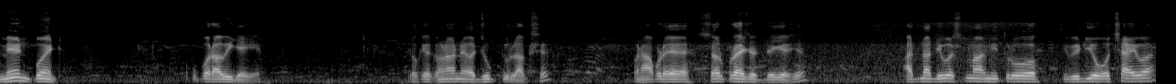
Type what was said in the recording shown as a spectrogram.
મેઇન પોઈન્ટ ઉપર આવી જઈએ. જોકે ઘણાને અજુગતું લાગશે, પણ આપણે સરપ્રાઈઝ જ દઈએ છીએ. આજના દિવસમાં મિત્રો વીડિયો ઓછા આવ્યા.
